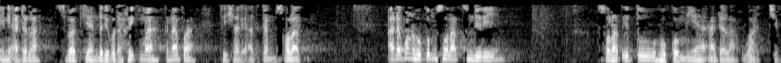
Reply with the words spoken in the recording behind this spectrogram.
Ini adalah sebagian daripada hikmah kenapa disyariatkan salat. Adapun hukum salat sendiri, salat itu hukumnya adalah wajib.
